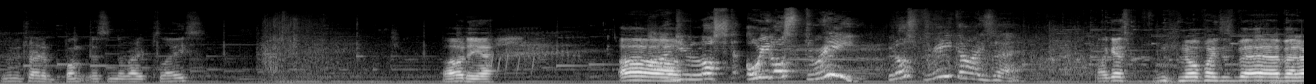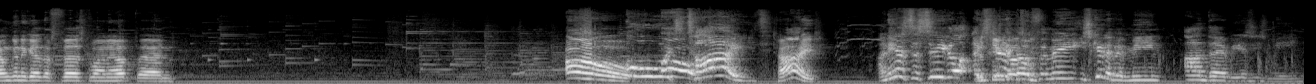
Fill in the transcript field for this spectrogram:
I'm gonna try to bunk this in the right place. Oh dear. Oh! And Oh, you lost. Oh, you lost three. You lost three guys there. I guess no points is better, but I'm gonna get the first one up and. Oh! Oh, it's oh! tied. tied. And here's the seagull. The He's gonna go for me. He's gonna be mean. And there he is. He's mean.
